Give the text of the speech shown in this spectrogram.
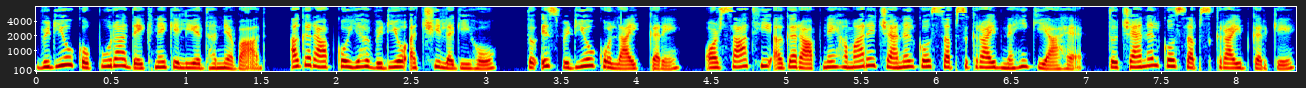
वीडियो को पूरा देखने के लिए धन्यवाद। अगर आपको यह वीडियो अच्छी लगी हो तो इस वीडियो को लाइक करें और साथ ही अगर आपने हमारे चैनल को सब्सक्राइब नहीं किया है तो चैनल को सब्सक्राइब करके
